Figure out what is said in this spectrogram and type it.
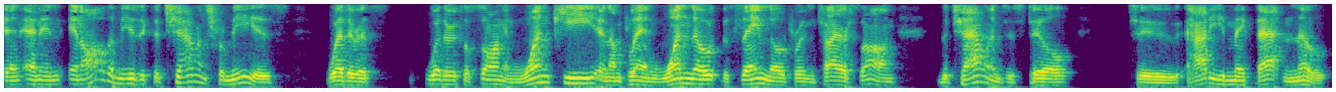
and and in in all the music, the challenge for me is whether it's whether it's a song in one key and I'm playing one note, the same note for an entire song, the challenge is still to how do you make that note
